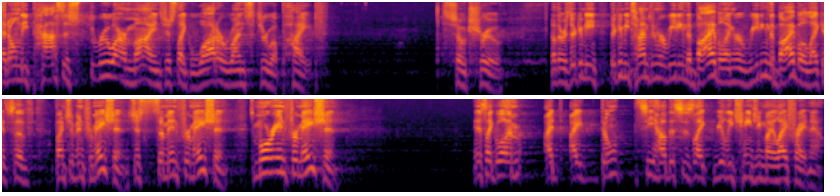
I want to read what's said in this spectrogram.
that only passes through our minds just like water runs through a pipe. So true. In other words, there can, be, there can be times when we're reading the Bible and we're reading the Bible like it's a bunch of information. It's just some information. It's more information. And it's like, well, I'm, I, I don't see how this is like really changing my life right now.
